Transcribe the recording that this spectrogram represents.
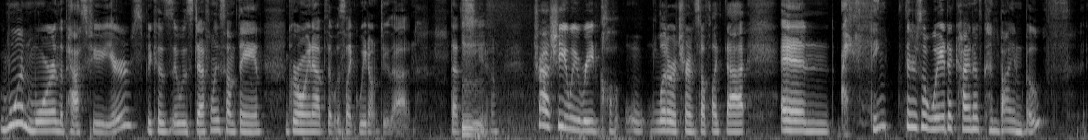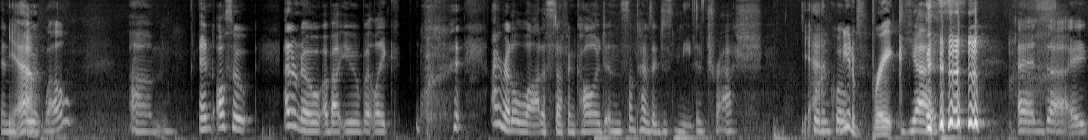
more and more in the past few years because it was definitely something growing up that was like we don't do that. That's you know trashy. We read cl- literature and stuff like that, and I think there's a way to kind of combine both and Yeah. do it well. Um, and also, I don't know about you, but like. I read a lot of stuff in college, and sometimes I just needed trash. Yeah. Quote, unquote. You need a break. Yes. and uh, I,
